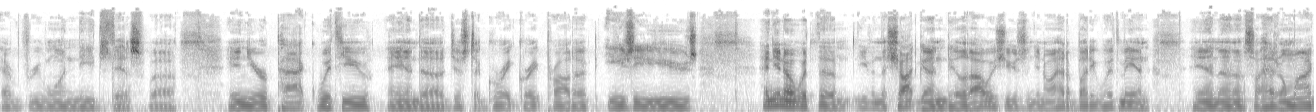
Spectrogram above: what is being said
everyone needs this uh, in your pack with you, and uh, just a great, great product, easy to use. And you know, with the even the shotgun deal that I was using, you know, I had a buddy with me, and and uh, so I had it on my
